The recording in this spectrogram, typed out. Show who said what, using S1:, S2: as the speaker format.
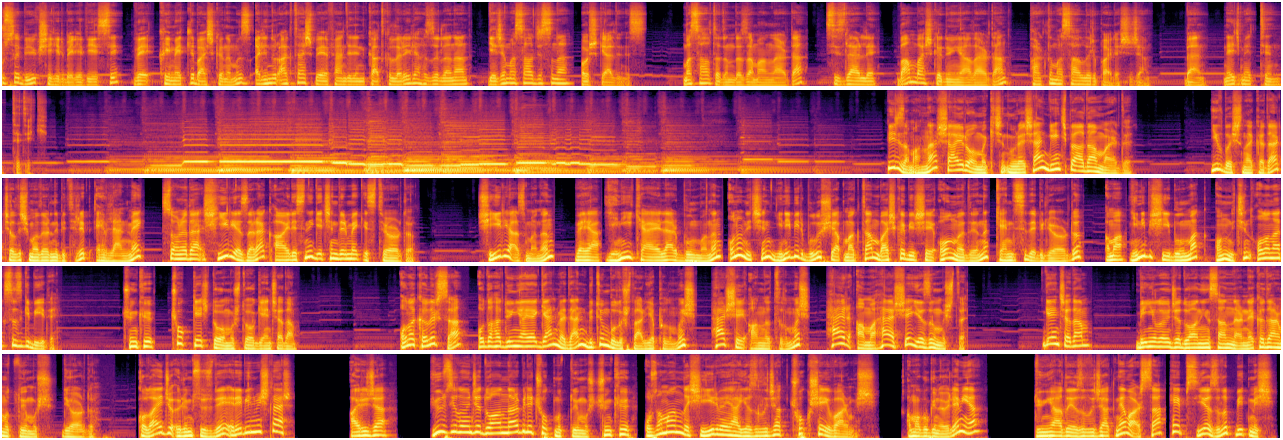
S1: Bursa Büyükşehir Belediyesi ve kıymetli başkanımız Ali Nur Aktaş Beyefendinin katkılarıyla hazırlanan Gece Masalcısına hoş geldiniz. Masal tadında zamanlarda sizlerle bambaşka dünyalardan farklı masalları paylaşacağım. Ben Necmettin Tetik. Bir zamanlar şair olmak için uğraşan genç bir adam vardı. Yılbaşına kadar çalışmalarını bitirip evlenmek, sonra da şiir yazarak ailesini geçindirmek istiyordu. Şiir yazmanın veya yeni hikayeler bulmanın onun için yeni bir buluş yapmaktan başka bir şey olmadığını kendisi de biliyordu ama yeni bir şey bulmak onun için olanaksız gibiydi. Çünkü çok geç doğmuştu o genç adam. Ona kalırsa o daha dünyaya gelmeden bütün buluşlar yapılmış, her şey anlatılmış, her ama her şey yazılmıştı. Genç adam, bin yıl önce doğan insanlar ne kadar mutluymuş diyordu. Kolayca ölümsüzlüğe erebilmişler. Ayrıca 100 yıl önce doğanlar bile çok mutluymuş çünkü o zaman da şiir veya yazılacak çok şey varmış. Ama bugün öyle mi ya? Dünyada yazılacak ne varsa hepsi yazılıp bitmiş.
